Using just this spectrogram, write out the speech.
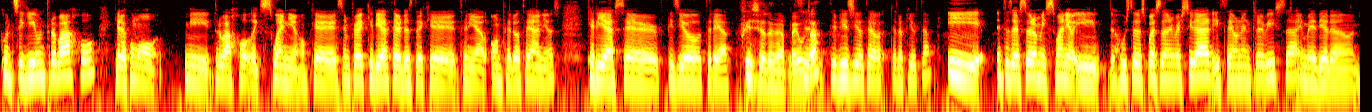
conseguí un trabajo que era como mi trabajo, like, sueño, que siempre quería hacer desde que tenía 11, 12 años. Quería ser fisioterapeuta. Fisioterapeuta. Fisioterapeuta. Y entonces eso era mi sueño. Y justo después de la universidad hice una entrevista y me dieron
